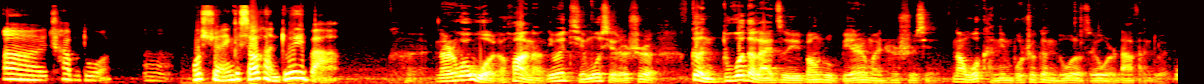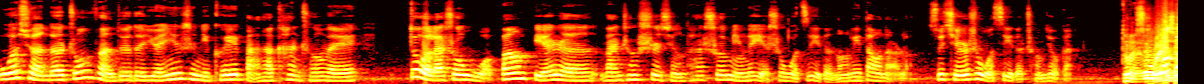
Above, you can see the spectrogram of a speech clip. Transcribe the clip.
嗯，差不多。嗯，我选一个小反对吧。那如果我的话呢？因为题目写的是更多的来自于帮助别人完成事情，那我肯定不是更多的，所以我是大反对。我选的中反对的原因是，你可以把它看成为，对我来说，我帮别人完成事情，它说明的也是我自己的能力到哪儿了，所以其实是我自己的成就感，对，是我给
